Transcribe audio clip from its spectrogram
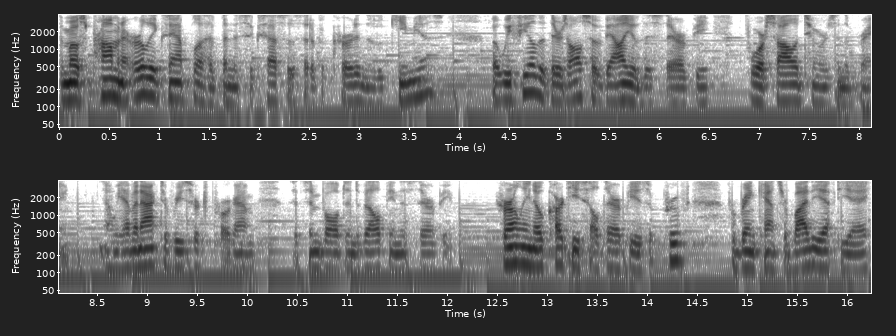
The most prominent early example have been the successes that have occurred in the leukemias, but we feel that there's also value of this therapy for solid tumors in the brain. And we have an active research program that's involved in developing this therapy. Currently, no CAR T cell therapy is approved for brain cancer by the FDA,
